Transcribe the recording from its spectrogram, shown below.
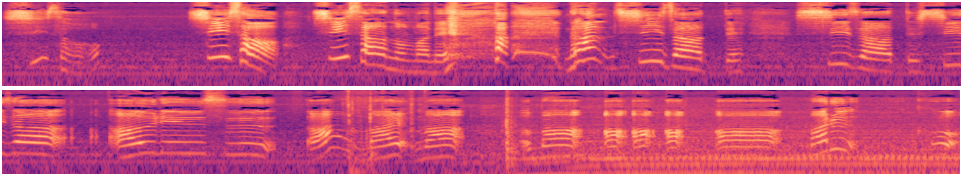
シーザー？シーサー？シーサーの真似。なんシーザーってシーザーってシーザーアウレウス、あ、ま、ま、ま、あ、あ、あ、あ、マルコ、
